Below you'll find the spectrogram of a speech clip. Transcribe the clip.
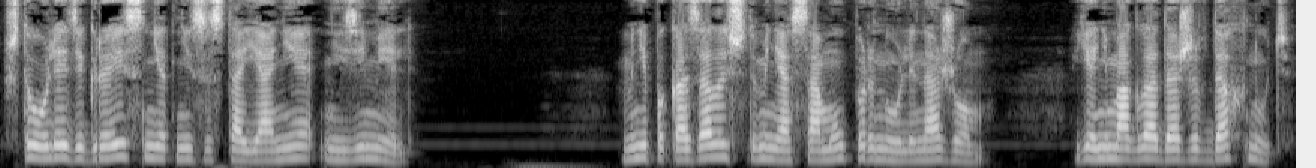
Что у леди Грейс нет ни состояния, ни земель. Мне показалось, что меня саму пырнули ножом. Я не могла даже вдохнуть.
